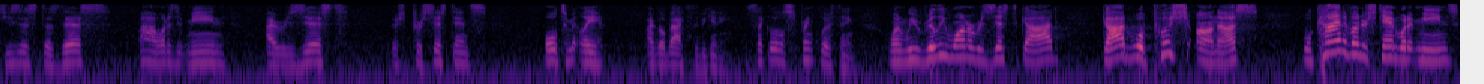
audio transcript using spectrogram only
Jesus does this. Wow, what does it mean? I resist. There's persistence. Ultimately, I go back to the beginning. It's like a little sprinkler thing. When we really want to resist God, God will push on us. We'll kind of understand what it means.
